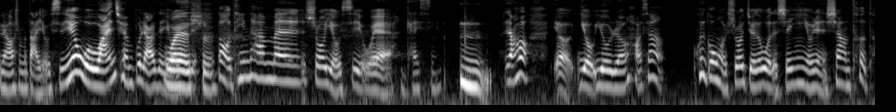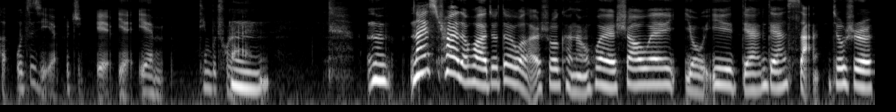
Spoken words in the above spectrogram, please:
聊什么打游戏，因为我完全不了解游戏，我也是但我听他们说游戏，我也很开心。嗯，然后有有有人好像会跟我说，觉得我的声音有点像特特，我自己也不知也也也听不出来。嗯，嗯，Nice Try 的话，就对我来说可能会稍微有一点点散，就是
